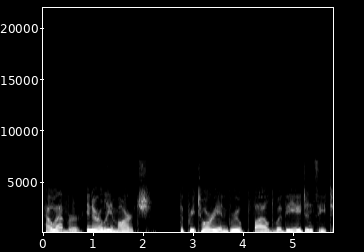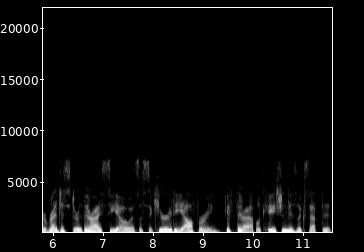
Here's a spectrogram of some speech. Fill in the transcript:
However, in early March, the Praetorian Group filed with the agency to register their ICO as a security offering. If their application is accepted,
